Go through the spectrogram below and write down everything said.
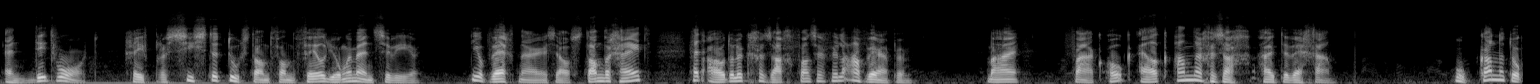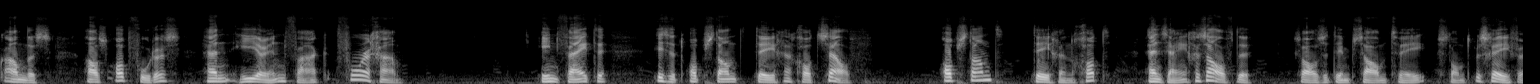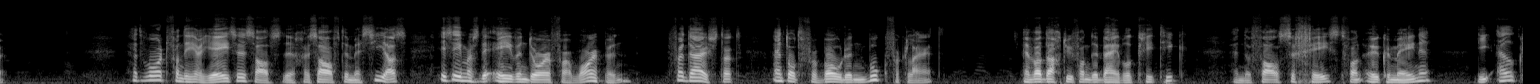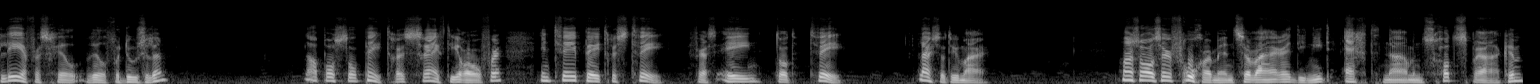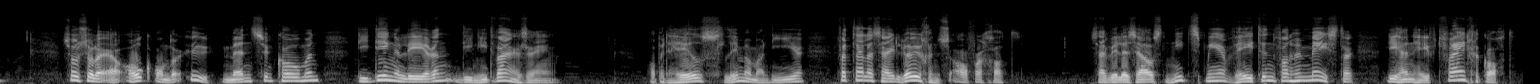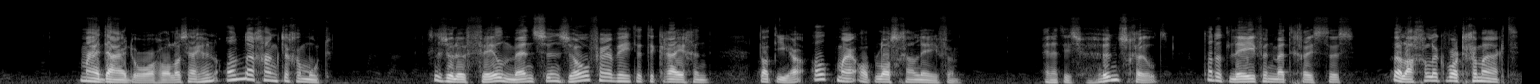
En dit woord geeft precies de toestand van veel jonge mensen weer, die op weg naar zelfstandigheid het ouderlijk gezag van zich willen afwerpen, maar vaak ook elk ander gezag uit de weg gaan. Hoe kan het ook anders als opvoeders hen hierin vaak voorgaan? In feite is het opstand tegen God zelf. Opstand tegen God en zijn gezalfde, zoals het in Psalm 2 stond beschreven. Het woord van de Heer Jezus als de gezalfde Messias is immers de eeuwen door verworpen, verduisterd en tot verboden boek verklaard. En wat dacht u van de Bijbelkritiek en de valse geest van Eukemene, die elk leerverschil wil verdoezelen? De apostel Petrus schrijft hierover in 2 Petrus 2, vers 1 tot 2. Luistert u maar. Maar zoals er vroeger mensen waren die niet echt namens God spraken, zo zullen er ook onder u mensen komen die dingen leren die niet waar zijn. Op een heel slimme manier vertellen zij leugens over God. Zij willen zelfs niets meer weten van hun meester die hen heeft vrijgekocht. Maar daardoor hollen zij hun ondergang tegemoet. Ze zullen veel mensen zo ver weten te krijgen dat die er ook maar op los gaan leven en het is hun schuld dat het leven met Christus belachelijk wordt gemaakt.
